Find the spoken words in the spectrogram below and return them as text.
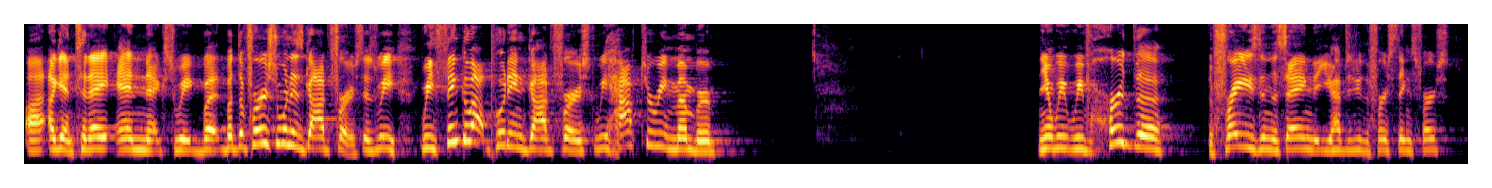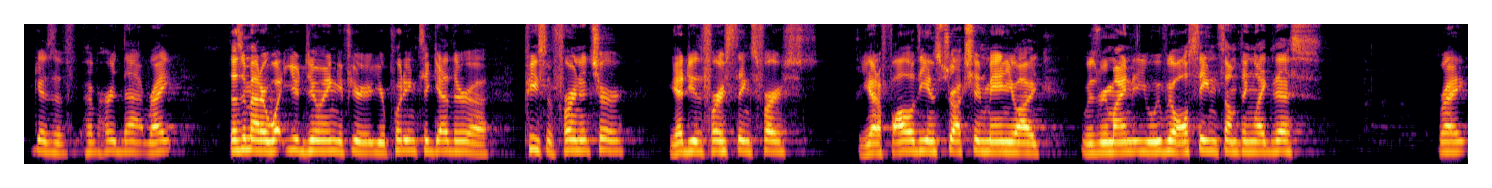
uh, again, today and next week. But, but the first one is God first. As we, we think about putting God first, we have to remember, you know, we, we've heard the, the phrase and the saying that you have to do the first things first. You guys have, have heard that, right? Doesn't matter what you're doing, if you're, you're putting together a piece of furniture, you got to do the first things first. You got to follow the instruction manual. I was reminded we've all seen something like this, right?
